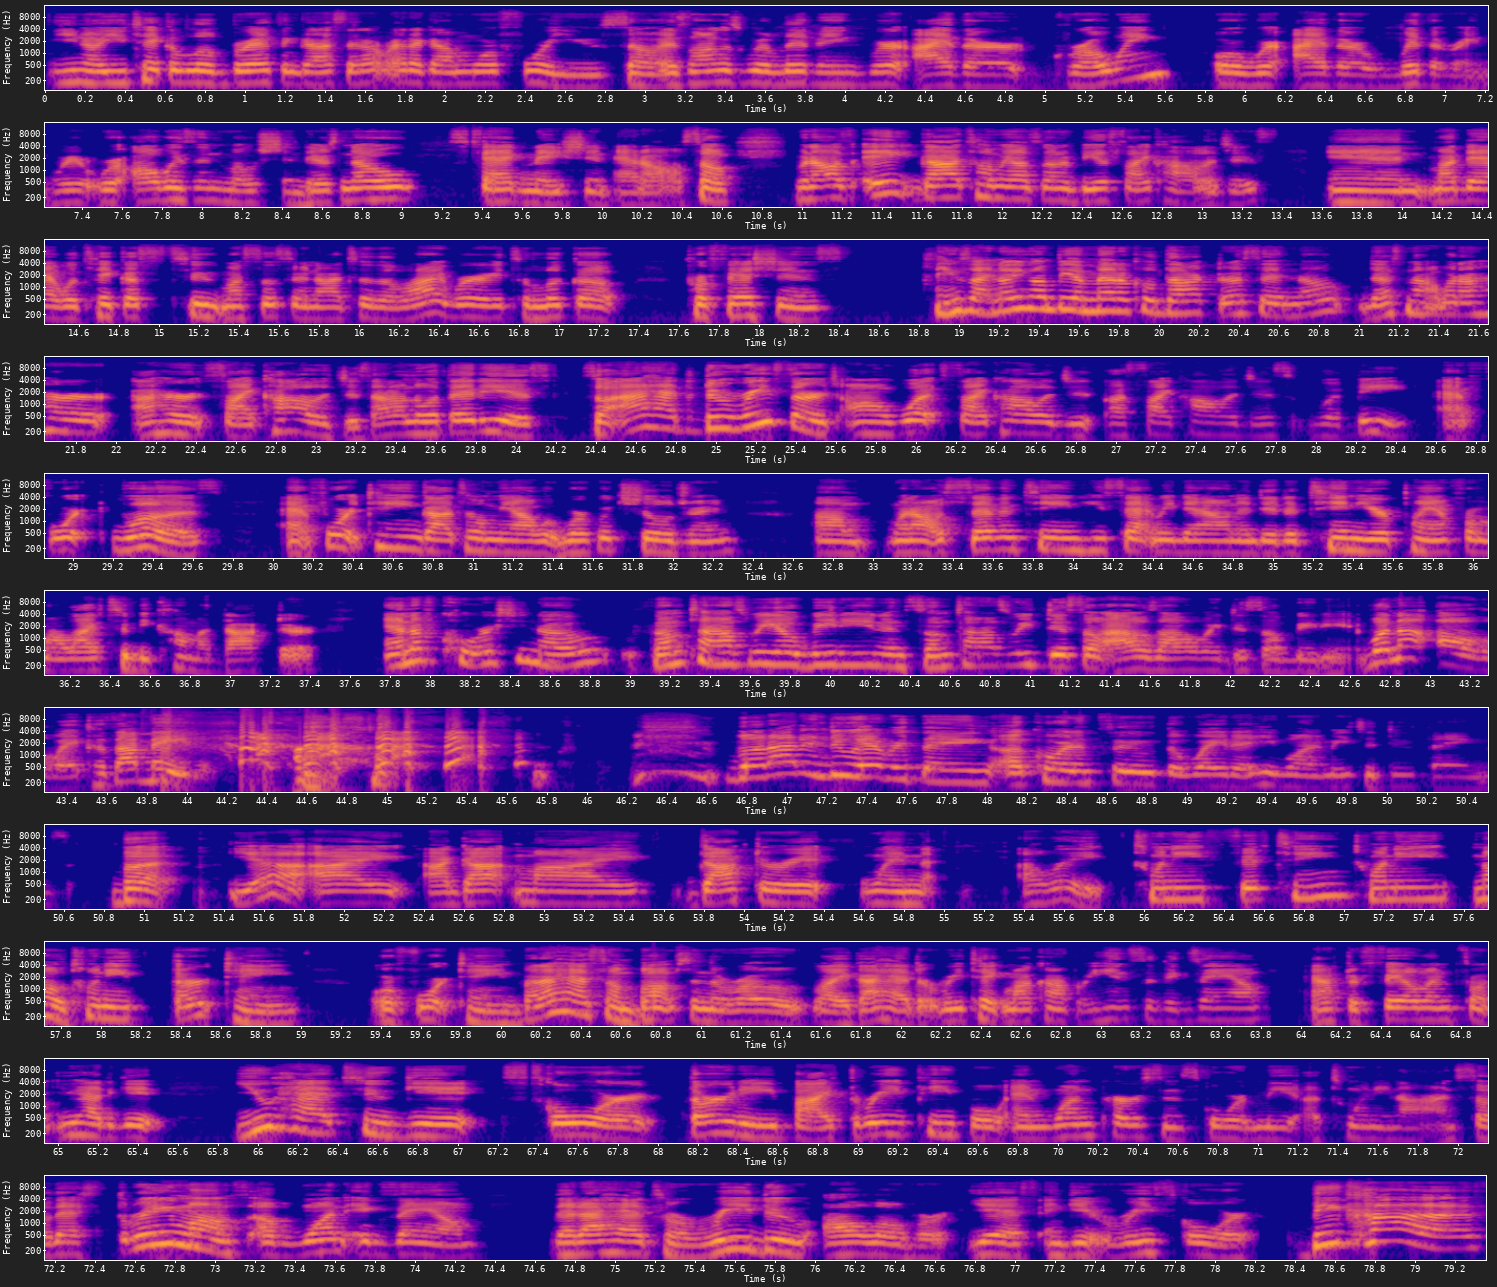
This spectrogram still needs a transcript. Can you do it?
you know, you take a little breath and God said, "All right, I got more for you." So as long as we're living, we're either growing or we're either withering. We're, we're always in motion. There's no stagnation at all. So when I was eight, God told me I was going to be a psychologist. And my dad would take us to, my sister and I, to the library to look up professions. He was like, no, you're going to be a medical doctor. I said, no, that's not what I heard. I heard psychologist. I don't know what that is. So I had to do research on what psychologist, a psychologist would be at Fort was. At 14, God told me I would work with children. Um, when I was 17, he sat me down and did a 10 year plan for my life to become a doctor. And of course, you know, sometimes we obedient and sometimes we diso. I was all the way disobedient. Well, not all the way because I made it. but I didn't do everything according to the way that he wanted me to do things. But yeah, I I got my doctorate when oh wait, 2015, 20 no, 2013 or 14. But I had some bumps in the road. Like I had to retake my comprehensive exam after failing from, you had to get, you had to get scored 30 by three people and one person scored me a 29. So that's three months of one exam that I had to redo all over. Yes. And get rescored because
